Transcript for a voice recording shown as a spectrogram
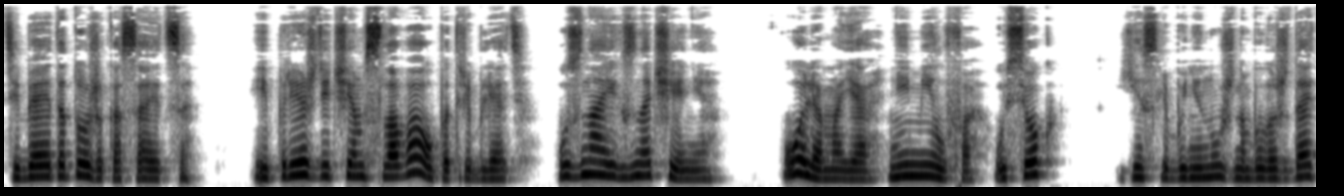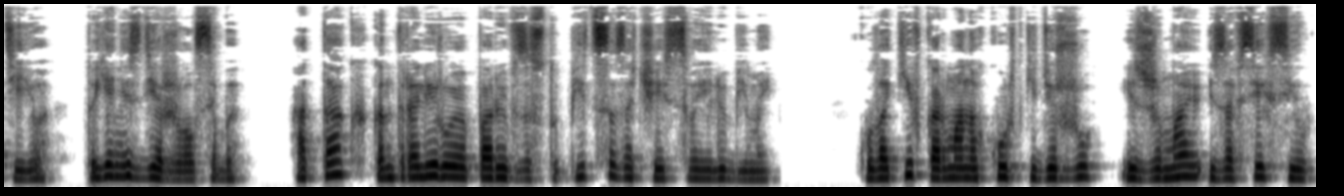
Тебя это тоже касается. И прежде чем слова употреблять, узнай их значение. Оля моя, не милфа, усек? Если бы не нужно было ждать ее, то я не сдерживался бы а так, контролируя порыв заступиться за честь своей любимой. Кулаки в карманах куртки держу и сжимаю изо всех сил,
